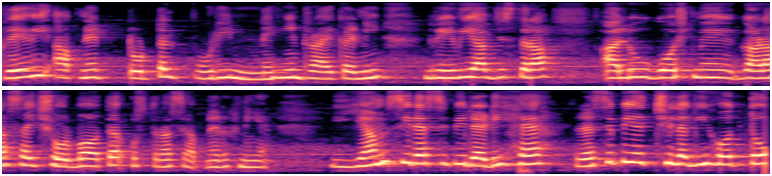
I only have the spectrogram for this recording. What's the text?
ग्रेवी आपने टोटल पूरी नहीं ड्राई करनी। ग्रेवी आप जिस तरह आलू गोश्त में गाढ़ा सा एक शोरबा होता है, उस तरह से आपने रखनी है। यम सी रेसिपी रेडी है। रेसिपी अच्छी लगी हो तो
